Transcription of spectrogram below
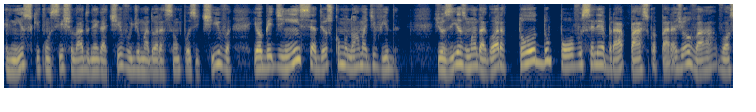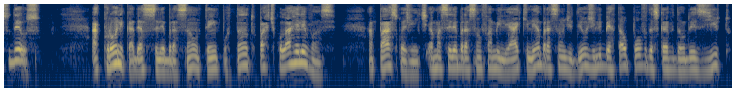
É nisso que consiste o lado negativo de uma adoração positiva e a obediência a Deus como norma de vida. Josias manda agora todo o povo celebrar a Páscoa para Jeová, vosso Deus. A crônica dessa celebração tem, portanto, particular relevância. A Páscoa, gente, é uma celebração familiar que lembra a ação de Deus de libertar o povo da escravidão do Egito,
